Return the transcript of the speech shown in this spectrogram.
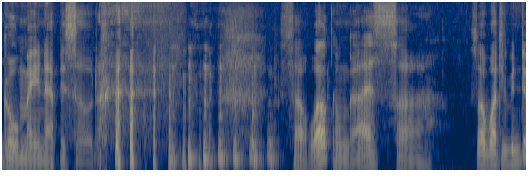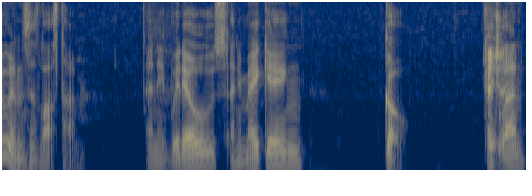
go main episode. so, welcome, guys. Uh, so, what you've been doing since last time? Any videos? Any making? Go, KJ. Glenn.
